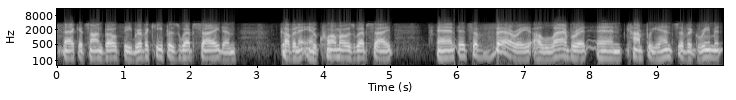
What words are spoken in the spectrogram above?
In fact, it's on both the Riverkeepers website and Governor Andrew Cuomo's website. And it's a very elaborate and comprehensive agreement,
